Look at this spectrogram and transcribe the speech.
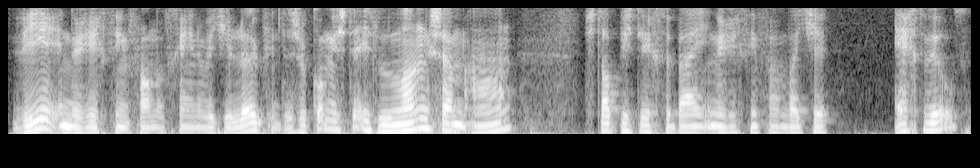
Weer in de richting van datgene wat je leuk vindt. Dus zo kom je steeds langzaam aan. Stapjes dichterbij in de richting van wat je echt wilt.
